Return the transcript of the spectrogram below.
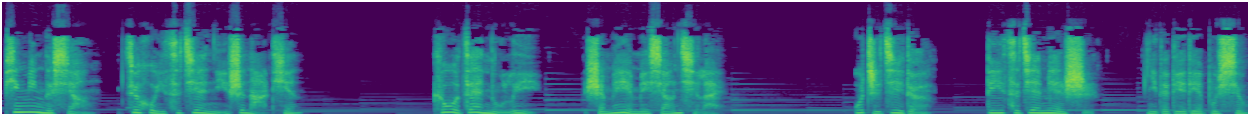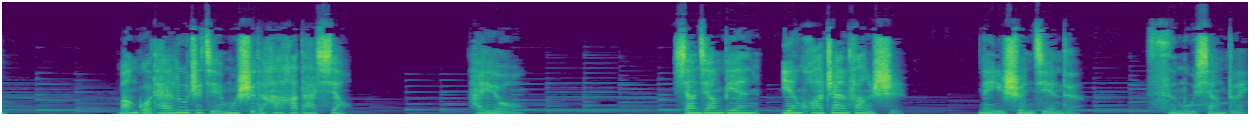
拼命的想最后一次见你是哪天。可我再努力，什么也没想起来。我只记得第一次见面时你的喋喋不休，芒果台录制节目时的哈哈大笑，还有湘江边烟花绽放时那一瞬间的。四目相对。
